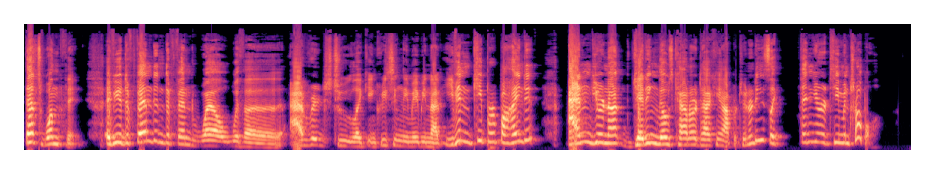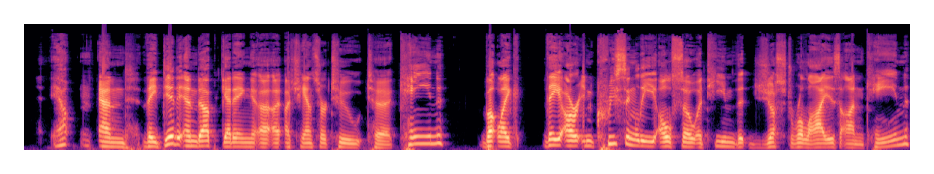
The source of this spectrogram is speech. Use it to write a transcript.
that's one thing. If you defend and defend well with a average to like increasingly maybe not even keeper behind it, and you're not getting those counterattacking opportunities, like then you're a team in trouble. Yeah, and they did end up getting a, a chance or two to Kane, but like they are increasingly also a team that just relies on Kane.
